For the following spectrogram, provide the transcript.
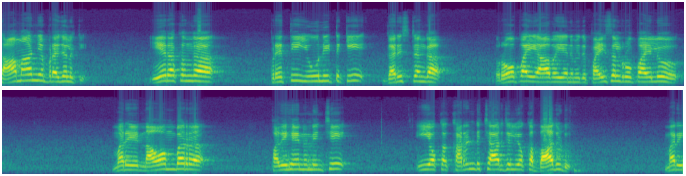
సామాన్య ప్రజలకి ఏ రకంగా ప్రతి యూనిట్కి గరిష్టంగా రూపాయి యాభై ఎనిమిది పైసల రూపాయలు మరి నవంబర్ పదిహేను నుంచి ఈ యొక్క కరెంటు ఛార్జీల యొక్క బాధుడు మరి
